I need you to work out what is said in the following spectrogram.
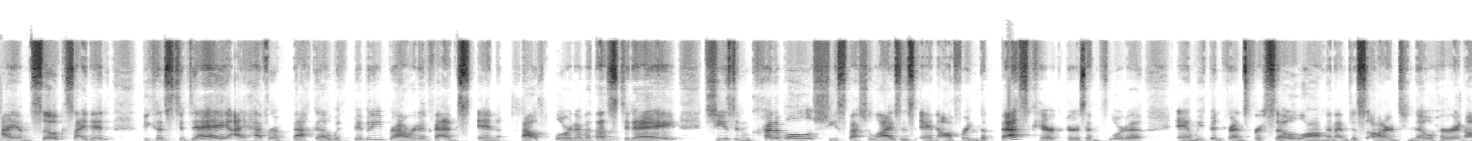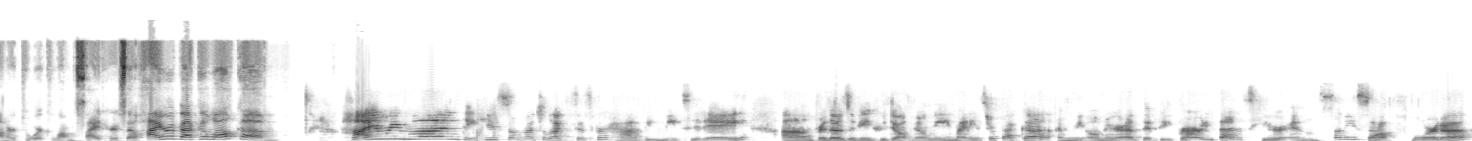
I am so excited because today I have Rebecca with Bibbidi Broward Events in South Florida with us today. She is incredible. She specializes in offering the best characters in Florida. And we've been friends for so long, and I'm just honored to know her and honored to work alongside her. So, hi, Rebecca. Welcome. Hi, everyone. Thank you so much, Alexis, for having me today. Um, for those of you who don't know me, my name is Rebecca. I'm the owner of Bibbidi Broward Events here in sunny South Florida.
